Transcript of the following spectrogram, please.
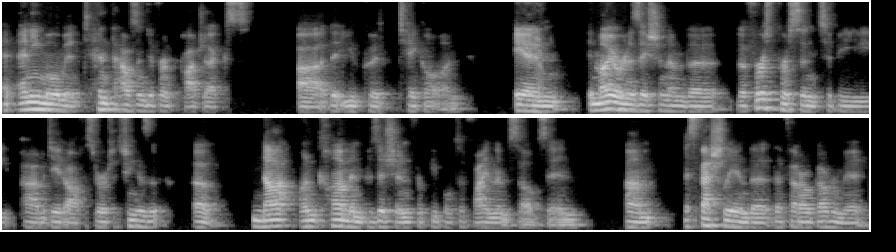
at any moment 10,000 different projects uh, that you could take on. And in my organization, I'm the the first person to be um, a data officer, which I think is a, a, not uncommon position for people to find themselves in, um, especially in the the federal government.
